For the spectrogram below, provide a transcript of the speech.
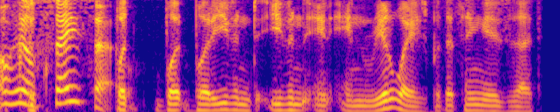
Oh, he'll say so. but but but even even in, in real ways. But the thing is that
